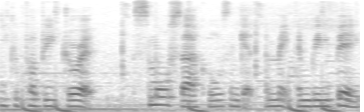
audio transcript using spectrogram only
you could probably draw it small circles and get and make them really big.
